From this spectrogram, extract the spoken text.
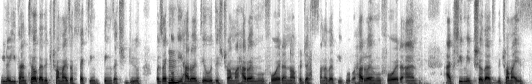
you know you can tell that the trauma is affecting the things that you do. But it's like mm-hmm. okay how do i deal with this trauma? How do i move forward and not project on other people? How do i move forward and actually make sure that the trauma is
